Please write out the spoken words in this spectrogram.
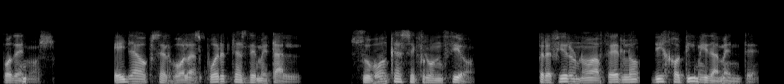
Podemos. Ella observó las puertas de metal. Su boca se frunció. Prefiero no hacerlo, dijo tímidamente.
